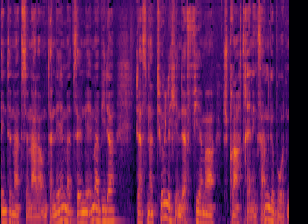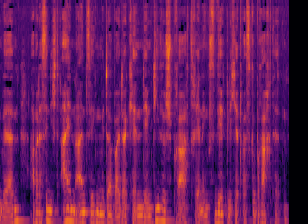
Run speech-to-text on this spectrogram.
internationaler Unternehmen erzählen mir immer wieder, dass natürlich in der Firma Sprachtrainings angeboten werden, aber dass sie nicht einen einzigen Mitarbeiter kennen, dem diese Sprachtrainings wirklich etwas gebracht hätten.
